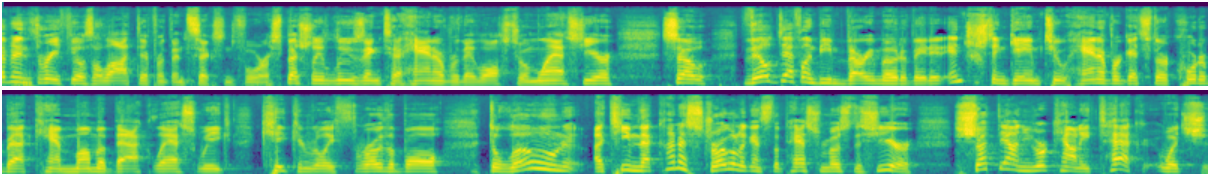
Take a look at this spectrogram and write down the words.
seven and three feels a lot different than six and four, especially losing to Hanover. They lost to them last year, so they'll definitely be very motivated. Interesting game too. Hanover gets their quarterback Cam Mumma back last week. Kid can really throw the ball. Delone, a team that kind of struggled against the pass for most of this year, shut down York County Tech, which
